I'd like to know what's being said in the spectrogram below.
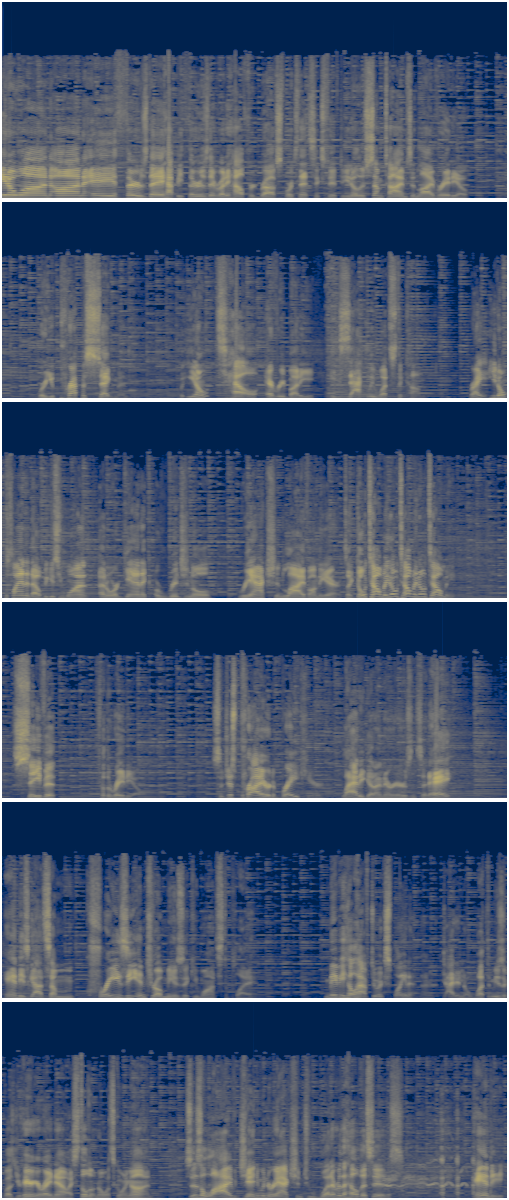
801 on a Thursday. Happy Thursday, everybody. Halford Brough, Sportsnet 650. You know, there's some times in live radio where you prep a segment, but you don't tell everybody exactly what's to come, right? You don't plan it out because you want an organic, original reaction live on the air. It's like, don't tell me, don't tell me, don't tell me. Save it for the radio. So just prior to break here, Laddie got on their ears and said, hey, Andy's got some crazy intro music he wants to play. Maybe he'll have to explain it. I didn't know what the music was. You're hearing it right now. I still don't know what's going on. So this is a live, genuine reaction to whatever the hell this is. Andy,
